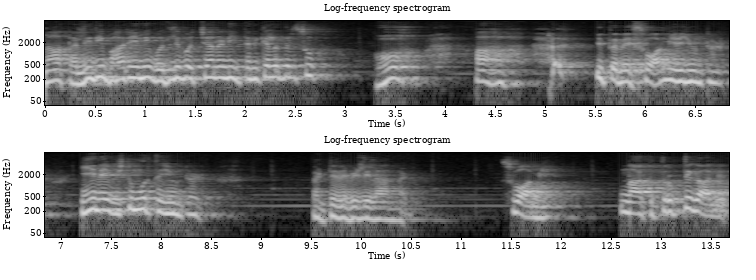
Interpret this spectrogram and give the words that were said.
నా తల్లిని భార్యని వదిలి వచ్చానని ఇతనికెలా తెలుసు? ఓ ఆహా, ఇతనే స్వామి అయి ఉంటాడు. ఈయనే విష్ణుమూర్తి అయి ఉంటాడు. వెంటనే వెళ్ళిలా అన్నాడు. స్వామి నాకు తృప్తి కాలేదు.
